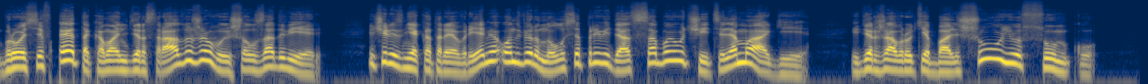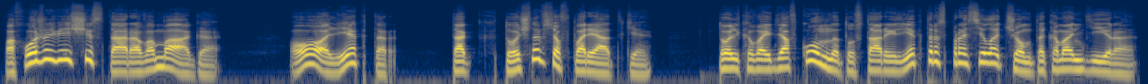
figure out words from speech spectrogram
Бросив это, командир сразу же вышел за дверь. И через некоторое время он вернулся, приведя с собой учителя магии и держа в руке большую сумку. Похоже, вещи старого мага. «О, лектор! Так точно все в порядке?» Только войдя в комнату, старый лектор спросил о чем-то командира.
